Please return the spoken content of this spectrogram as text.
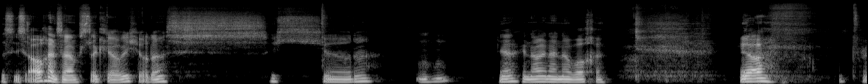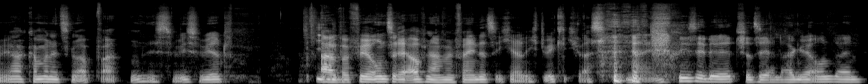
Das ist auch ein Samstag, glaube ich, oder? Sicher, oder? Mhm. Ja, genau in einer Woche. Ja, ja, kann man jetzt nur abwarten, wie es wird. Aber für unsere Aufnahmen verändert sich ja nicht wirklich was. Nein. Die sind ja jetzt schon sehr lange online.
